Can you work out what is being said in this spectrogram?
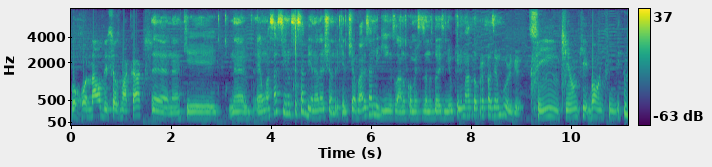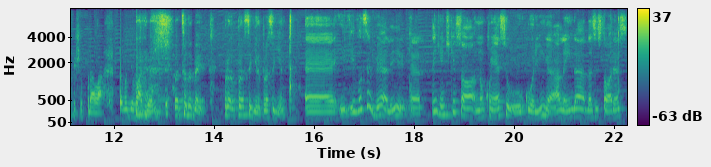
o Ronaldo e seus macacos. É, né? Que né, é um assassino que você sabia, né, Alexandre? Que ele tinha vários amiguinhos lá no começo dos anos 2000 que ele matou para fazer hambúrguer. Sim, tinham que. Bom, enfim, deixa pra lá. Estamos devagando. Mas tudo bem. Pro, prosseguindo, prosseguindo. É, e, e, você vê ali, é, tem gente que só não conhece o, o Coringa além da, das histórias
